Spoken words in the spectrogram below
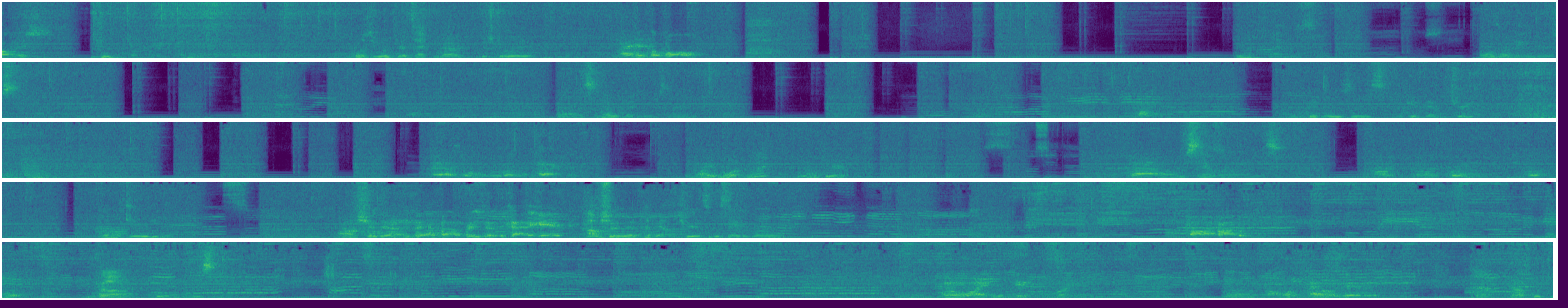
I think that's punished. Was you went to attack and got destroyed? It. I hit the wall. Know, happens. Walls are dangerous. Uh, now we're good news is, I get down the tree. Yeah, so wasn't active. Mario, what? What? I don't care. Wow. I'm samurais. Only, only. I don't care either. I'm sure they're I'm I'm pretty sure they got the game. I'm sure they'll cut down the tree to save the world.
